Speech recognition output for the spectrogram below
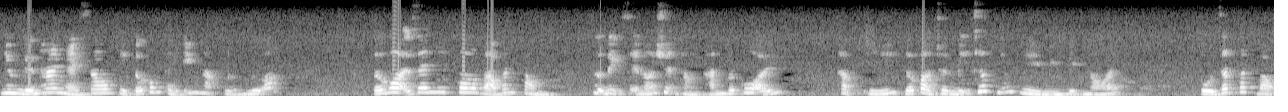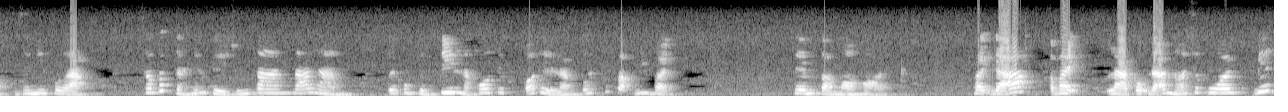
Nhưng đến hai ngày sau thì tớ không thể im lặng được nữa. Tớ gọi Jennifer vào văn phòng, dự định sẽ nói chuyện thẳng thắn với cô ấy. Thậm chí tớ còn chuẩn bị trước những gì mình định nói. Tôi rất thất vọng, Jennifer ạ. À. Sau tất cả những gì chúng ta đã làm, tôi không thể tin là cô có thể làm tôi thất vọng như vậy. James tò mò hỏi. Vậy đã, vậy là cậu đã nói cho cô ấy biết.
